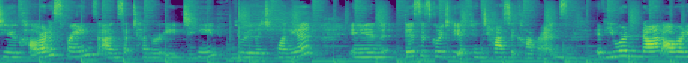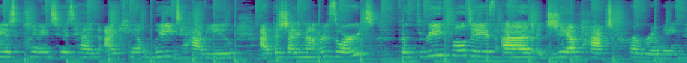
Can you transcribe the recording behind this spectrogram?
to Colorado Springs on September 18th through the 20th. And this is going to be a fantastic conference. If you are not already planning to attend, I can't wait to have you at the Cheyenne Mountain Resort for three full days of jam-packed programming.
